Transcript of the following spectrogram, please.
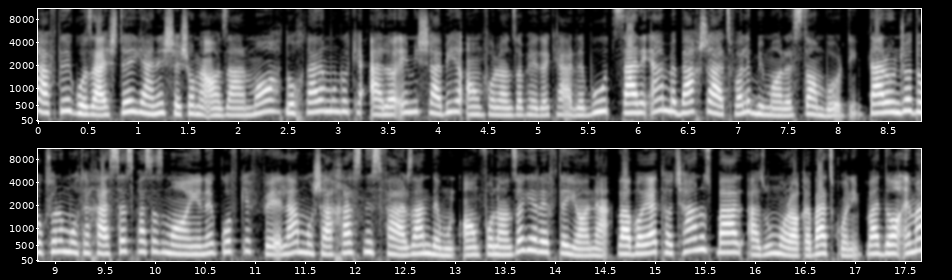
هفته گذشته یعنی ششم آذر ماه دخترمون رو که علائمی شبیه آنفولانزا پیدا کرده بود سریعا به بخش اطفال بیمارستان بردیم. در اونجا دکتر متخصص پس از معاینه گفت که فعلا مشخص نیست فرزندمون آنفولانزا گرفته یا نه و باید تا چند روز بعد از اون مراقبت کنیم و دائما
